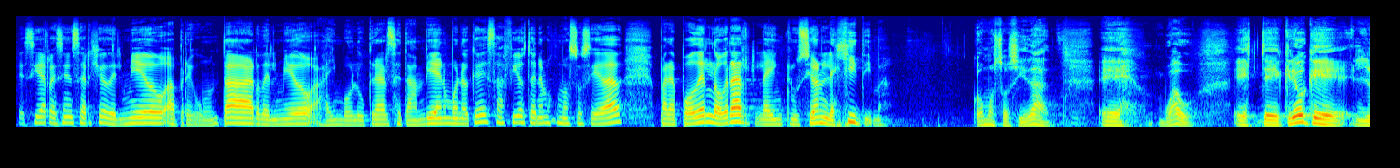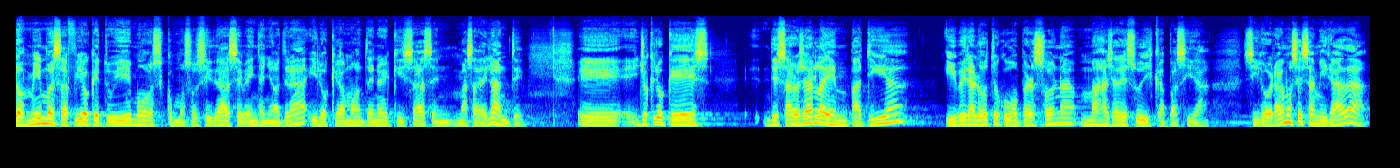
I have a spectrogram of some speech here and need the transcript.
Decía recién Sergio del miedo a preguntar, del miedo a involucrarse también. Bueno, ¿qué desafíos tenemos como sociedad para poder lograr la inclusión legítima? Como sociedad. wow. Eh, este, creo que los mismos desafíos que tuvimos como sociedad hace 20 años atrás y los que vamos a tener quizás en, más adelante. Eh, yo creo que es desarrollar la empatía y ver al otro como persona más allá de su discapacidad. Si logramos esa mirada,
